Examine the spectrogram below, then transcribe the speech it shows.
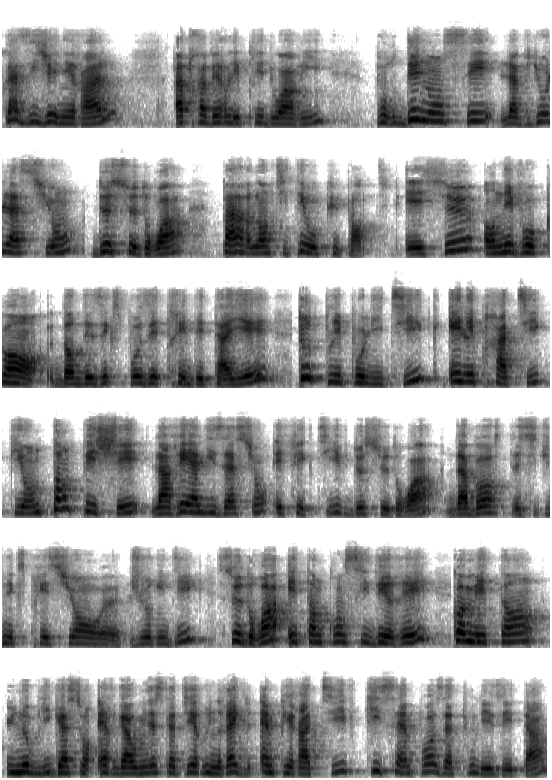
quasi général à travers les plaidoiries pour dénoncer la violation de ce droit par l'entité occupante. Et ce, en évoquant dans des exposés très détaillés toutes les politiques et les pratiques qui ont empêché la réalisation effective de ce droit. D'abord, c'est une expression euh, juridique, ce droit étant considéré comme étant une obligation erga omnes, c'est-à-dire une règle impérative qui s'impose à tous les États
